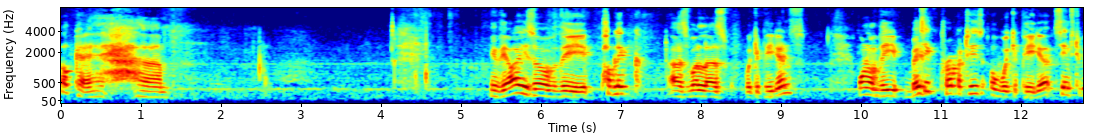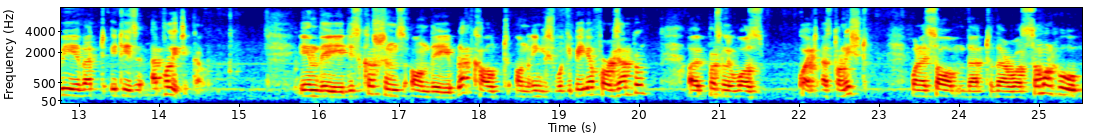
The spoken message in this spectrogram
Okay. Um, in the eyes of the public as well as Wikipedians, one of the basic properties of Wikipedia seems to be that it is apolitical. In the discussions on the blackout on English Wikipedia, for example, I personally was quite astonished when I saw that there was someone who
